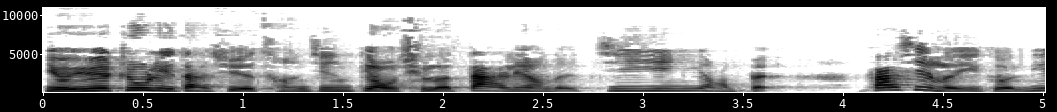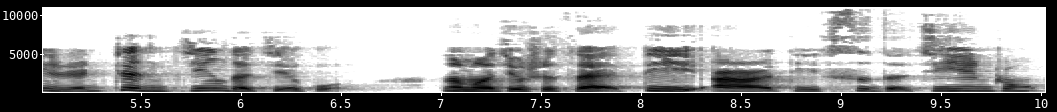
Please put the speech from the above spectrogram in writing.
纽约州立大学曾经调取了大量的基因样本，发现了一个令人震惊的结果。那么就是在第二、第四的基因中，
